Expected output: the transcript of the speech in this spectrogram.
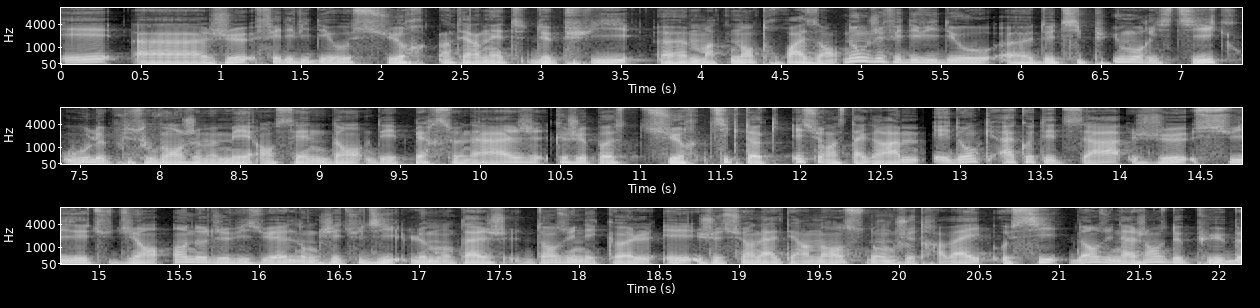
et je fais des vidéos sur Internet depuis maintenant 3 ans. Donc je fais des vidéos de type humoristique où le plus souvent je me mets en scène dans des personnages que je poste sur TikTok et sur Instagram. Et donc à côté de ça, je je suis étudiant en audiovisuel, donc j'étudie le montage dans une école et je suis en alternance, donc je travaille aussi dans une agence de pub.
